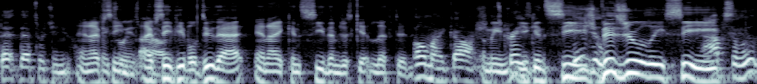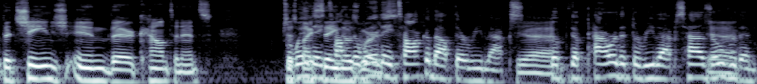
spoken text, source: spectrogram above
That that's what you do. and I've Takes seen I've seen people do that, and I can see them just get lifted. Oh my gosh, I mean, it's crazy. you can see Visually, visually see Absolutely. the change in their countenance just the way by they saying talk, those the words. way they talk about their relapse, Yeah. the, the power that the relapse has Yeah. over them,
